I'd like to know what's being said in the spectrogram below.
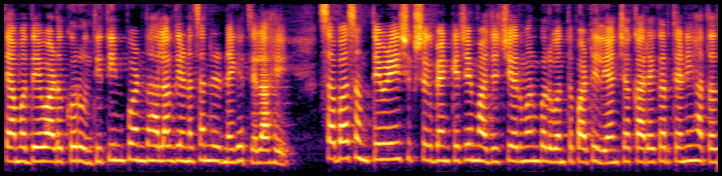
त्यामध्ये वाढ करून ती तीन पॉईंट दहा लाख देण्याचा निर्णय घेतलेला आहे. सभा संपतेवेळी शिक्षक बँकेचे माजी चेअरमन बलवंत पाटील यांच्या कार्यकर्त्यांनी हातात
